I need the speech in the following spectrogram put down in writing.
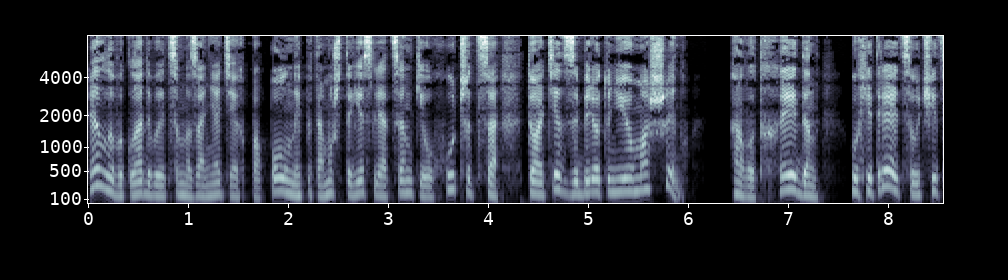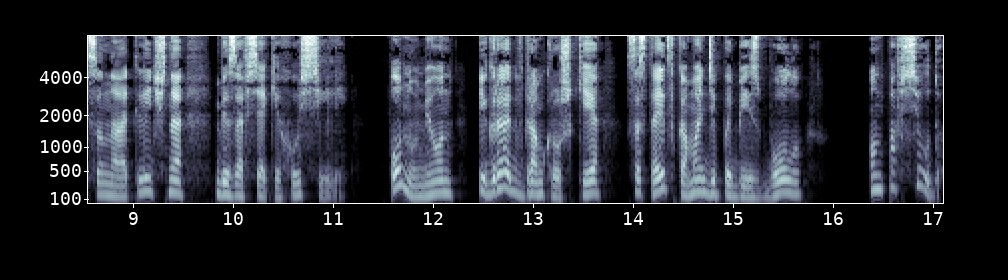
Элла выкладывается на занятиях по полной, потому что если оценки ухудшатся, то отец заберет у нее машину. А вот Хейден ухитряется учиться на отлично, безо всяких усилий. Он умен, играет в драм-кружке, состоит в команде по бейсболу. Он повсюду.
